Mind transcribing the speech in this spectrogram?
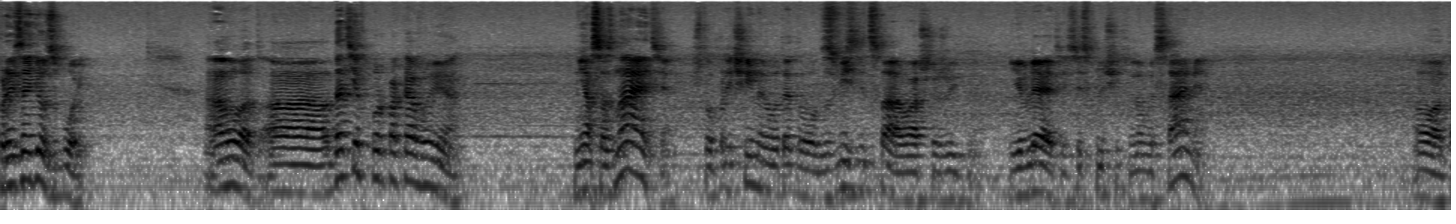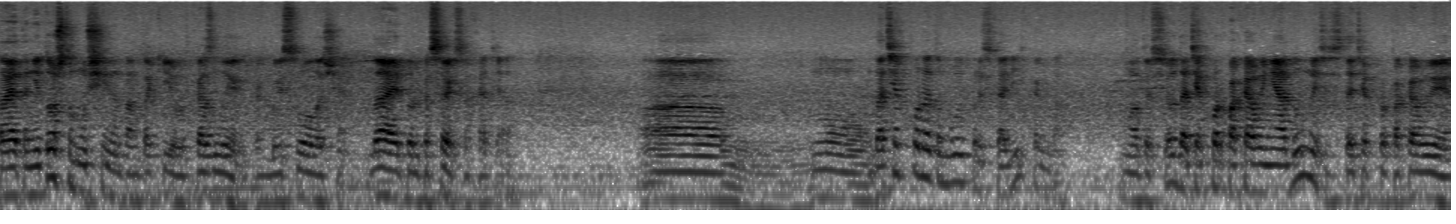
Произойдет сбой. А, вот, а, до тех пор, пока вы не осознаете, что причиной вот этого вот звездеца вашей жизни являетесь исключительно вы сами, вот, а это не то, что мужчины там такие вот козлы, как бы и сволочи, да, и только секса хотят. А, ну, до тех пор это будет происходить, как бы. Вот и все. До тех пор, пока вы не одумаетесь, до тех пор, пока вы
